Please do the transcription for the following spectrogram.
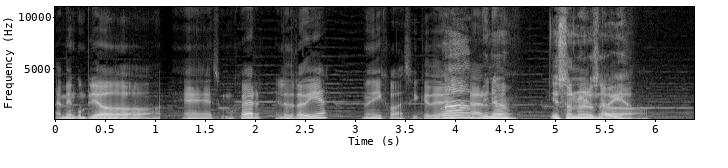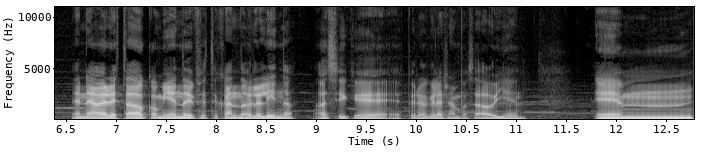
También cumplió eh, su mujer el otro día, me dijo, así que debe Ah, estar. mira, eso no lo sabía. Deben haber estado comiendo y festejando de lo lindo. Así que espero que la hayan pasado bien. Em,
